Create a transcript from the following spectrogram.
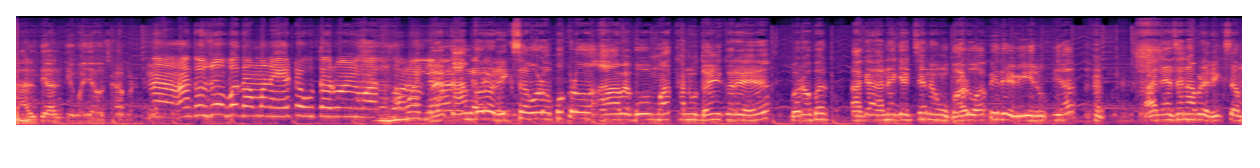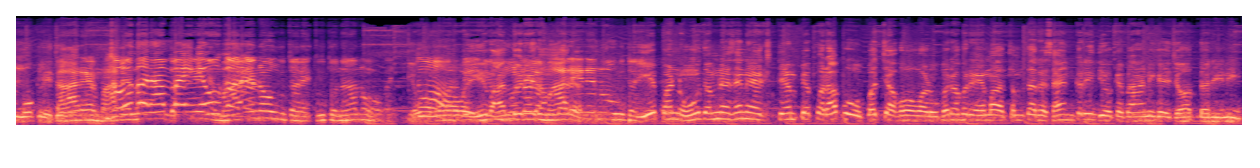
હાલતી હાલતી વહી આવશે આપણે ના આ તો જો બધા મને હેઠે ઉતારવાની વાત કરે. કામ કરો રિક્ષા વાળો પકડો. આ હવે બહુ માથાનું દહીં કરે હે બરોબર? આ કે આને કે છે ને હું ભાડું આપી દે વીસ રૂપિયા. આને છે ને આપણે રિક્ષા મોકલી તારે રામભાઈ કેવું કરે. નો ઉતરે તું તો નાનો હોય. એ વાંધો નહીં મારે એ પણ હું તમને છે ને એક સ્ટેમ્પ પેપર આપું પચાસ હો વાળું બરાબર? એમાં તમ તારે સાઈન કરી દો કે ભાઈ આની કઈ જવાબદારી નહીં.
